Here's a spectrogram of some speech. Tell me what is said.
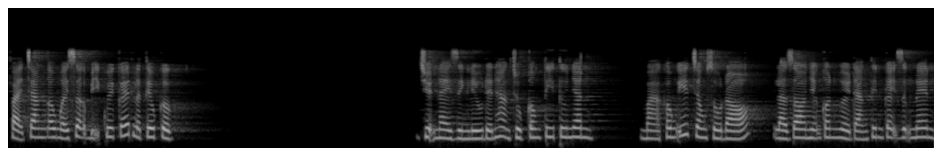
Phải chăng ông ấy sợ bị quy kết là tiêu cực? Chuyện này dính líu đến hàng chục công ty tư nhân, mà không ít trong số đó là do những con người đáng tin cậy dựng nên.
